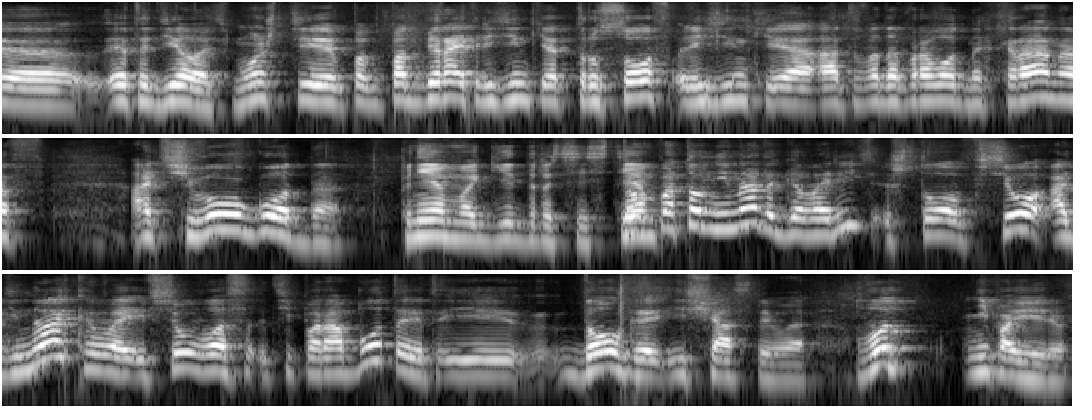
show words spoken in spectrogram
э, это делать. Можете по- подбирать резинки от трусов, резинки от водопроводных кранов, от чего угодно. Пневмогидросистем. потом не надо говорить, что все одинаково и все у вас типа работает и долго и счастливо. Вот не поверю.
